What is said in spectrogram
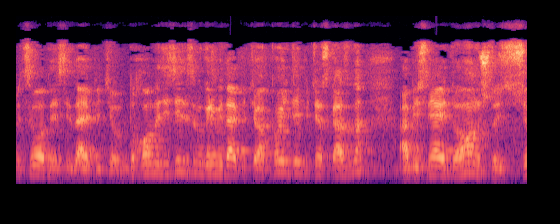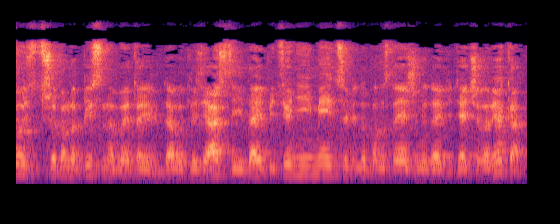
мецвод есть еда и питье. В духовной действительности мы говорим еда и питье. О какой еде питье сказано? Объясняет он, что все, что там написано в этой, да, в экклезиасте, еда и питье не имеется в виду по-настоящему еда и питье человека,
